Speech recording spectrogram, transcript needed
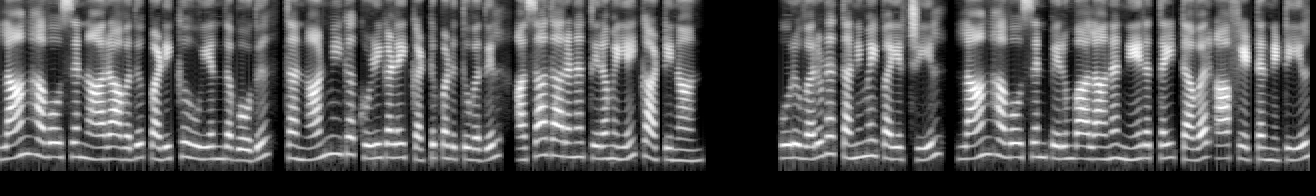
லாங் ஹவோசென் ஆறாவது படிக்கு உயர்ந்தபோது தன் ஆன்மீக குழிகளை கட்டுப்படுத்துவதில் அசாதாரண திறமையை காட்டினான். ஒரு வருட தனிமை பயிற்சியில் லாங் ஹவோசென் பெரும்பாலான நேரத்தை டவர் ஆஃப் எட்டர்னிட்டியில்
